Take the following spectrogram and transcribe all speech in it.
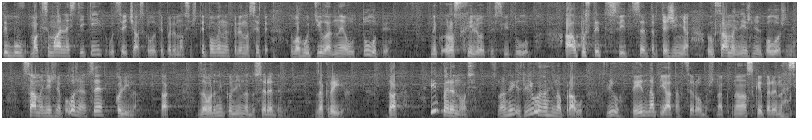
ти був максимально стійкий у цей час, коли ти переносиш, ти повинен переносити вагу тіла не у тулупі, не розхилювати свій тулуб, а опустити свій центр тяжіння в саме нижнє положення. Саме нижнє положення це коліна. Так. Заверни коліна до середини. Закрий їх. Так. І перенось. З ноги, з лівої ноги на праву. З лівої. Ти на п'ятах це робиш, на, на носки перенось.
